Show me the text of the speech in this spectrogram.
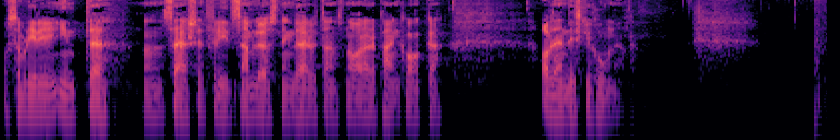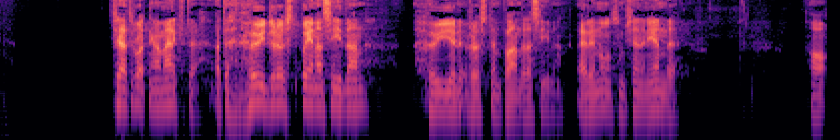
Och så blir det inte någon särskilt fridsam lösning där, utan snarare pannkaka av den diskussionen. För jag tror att ni har märkt det, att en höjd röst på ena sidan höjer rösten på andra sidan. Är det någon som känner igen det? Ja,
